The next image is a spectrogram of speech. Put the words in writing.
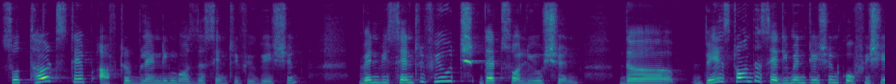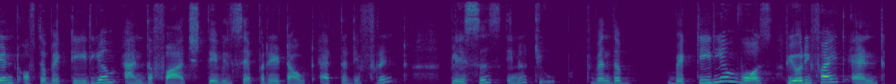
So, third step after blending was the centrifugation. When we centrifuge that solution, the based on the sedimentation coefficient of the bacterium and the phage, they will separate out at the different places in a tube. When the bacterium was purified and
